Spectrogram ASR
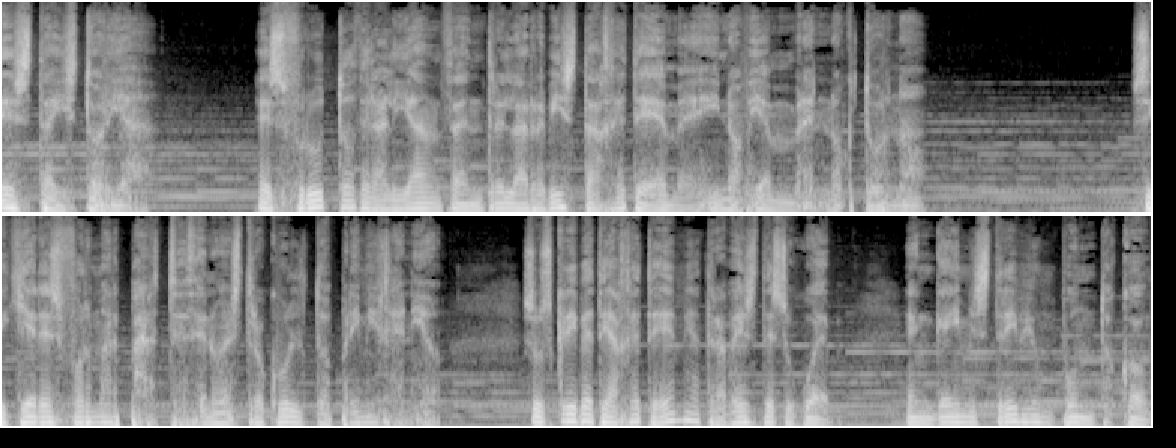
Esta historia es fruto de la alianza entre la revista GTM y Noviembre Nocturno. Si quieres formar parte de nuestro culto primigenio, suscríbete a GTM a través de su web en gamestribium.com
